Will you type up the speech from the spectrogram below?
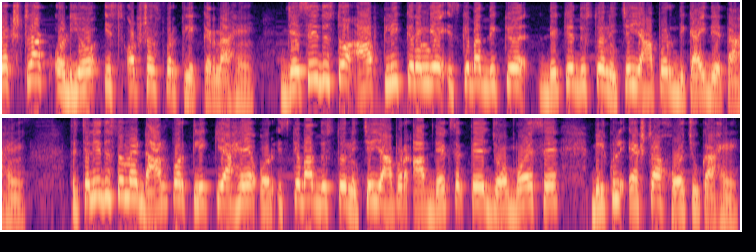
एक्स्ट्रैक्ट ऑडियो इस ऑप्शन पर क्लिक करना है। जैसे ही दोस्तों, आप क्लिक करेंगे, इसके बाद देखिए दोस्तों, नीचे यहाँ पर दिखाई देता है। तो चलिए दोस्तों, मैं डान पर क्लिक किया है और इसके बाद दोस्तों, नीचे यहाँ पर आप देख सकते हैं जो वॉइस है, बिल्कुल एक्स्ट्रा हो चुका है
